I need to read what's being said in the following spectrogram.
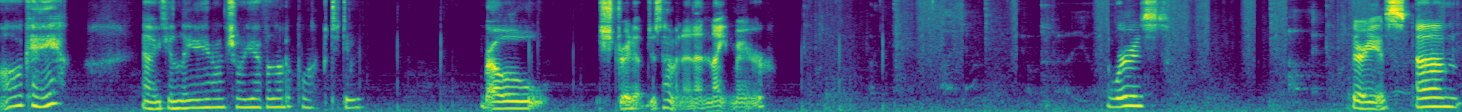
Okay. Now you can leave. I'm sure you have a lot of work to do. Bro, straight up just having a nightmare. Where's... There he is. Um...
